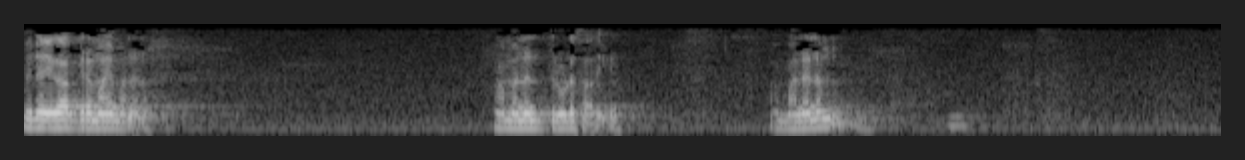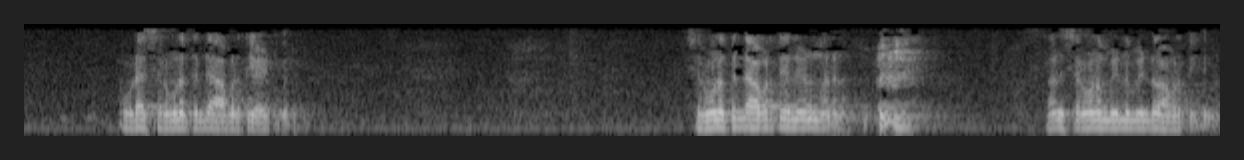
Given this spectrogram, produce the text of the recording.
പിന്നെ ഏകാഗ്രമായ മനനം. ആ മനനത്തിലൂടെ സാധിക്കുന്നു മനനം അവിടെ ശ്രവണത്തിന്റെ ആവൃത്തിയായിട്ട് വരും. ശ്രവണത്തിന്റെ ആവൃത്തി തന്നെയാണ് മനനം. അതാണ് ശ്രവണം വീണ്ടും വീണ്ടും ആവർത്തിക്കുന്നത്.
